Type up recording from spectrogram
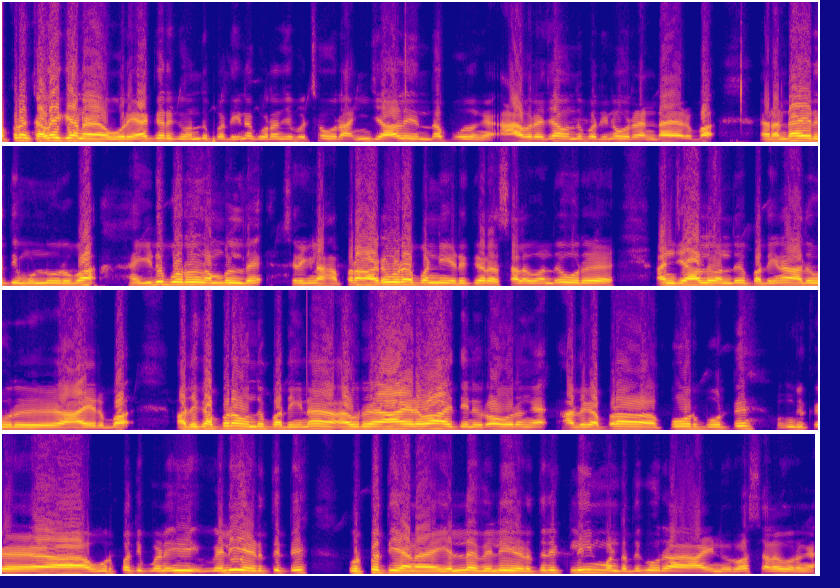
அப்புறம் கலைக்கான ஒரு ஏக்கருக்கு வந்து பார்த்தீங்கன்னா குறைஞ்சபட்சம் ஒரு அஞ்சு ஆள் இருந்தால் போதுங்க. ஆவரேஜாக வந்து பார்த்தீங்கன்னா ஒரு ரெண்டாயிரம் ரூபாய் ரெண்டாயிரத்தி முந்நூறுரூபா இடுபொருள் நம்மளுது சரிங்களா? அப்புறம் அறுவடை பண்ணி எடுக்கிற செலவு வந்து ஒரு அஞ்சு ஆள் வந்து பார்த்தீங்கன்னா அது ஒரு ஆயிரம் ரூபாய். அதுக்கப்புறம் வந்து பார்த்தீங்கன்னா ஒரு ஆயிரரூபா ஆயிரத்தி ஐநூறுரூவா வருங்க. அதுக்கப்புறம் போர் போட்டு உங்களுக்கு உற்பத்தி பண்ணி வெளியே எடுத்துட்டு உற்பத்தியான எல்லை வெளியே எடுத்துட்டு க்ளீன் பண்ணுறதுக்கு ஒரு ஐநூறுரூவா செலவு வருங்க.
